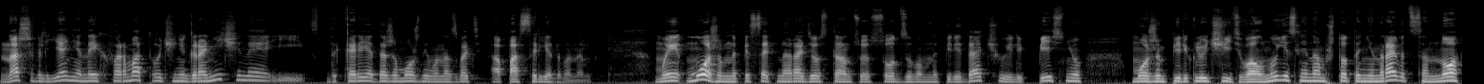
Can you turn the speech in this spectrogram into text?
Наше влияние на их формат очень ограниченное и, скорее, даже можно его назвать опосредованным. Мы можем написать на радиостанцию с отзывом на передачу или песню, можем переключить волну, если нам что-то не нравится, но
